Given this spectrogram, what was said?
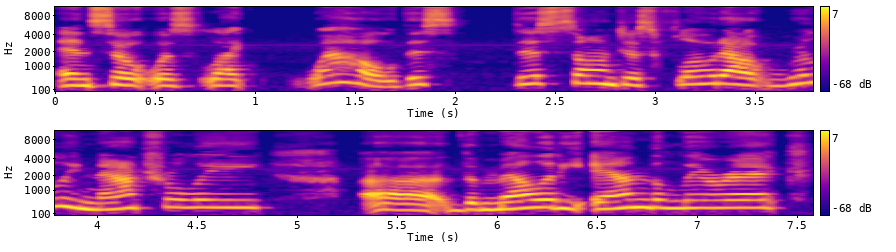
And so it was like wow this this song just flowed out really naturally uh, the melody and the lyric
